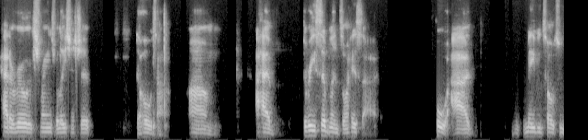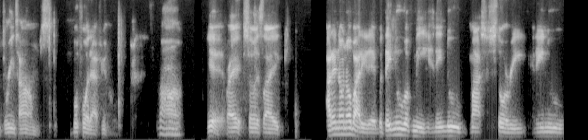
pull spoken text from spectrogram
Had a real strange relationship the whole time um I have three siblings on his side who I maybe talked to three times before that funeral. Wow. Um, yeah, right. So it's like I didn't know nobody there, but they knew of me and they knew my story and they knew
